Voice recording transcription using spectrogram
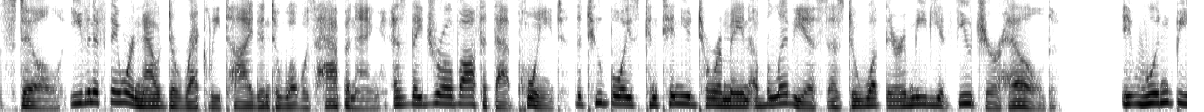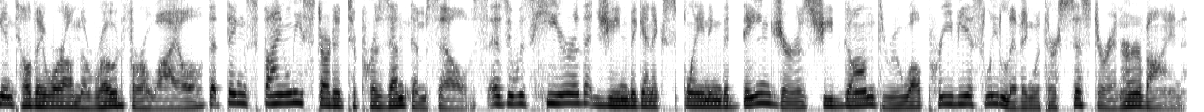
Still, even if they were now directly tied into what was happening, as they drove off at that point, the two boys continued to remain oblivious as to what their immediate future held. It wouldn't be until they were on the road for a while that things finally started to present themselves, as it was here that Jean began explaining the dangers she'd gone through while previously living with her sister in Irvine.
